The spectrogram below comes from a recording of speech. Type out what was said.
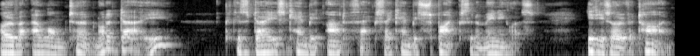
over a long term, not a day, because days can be artifacts, they can be spikes that are meaningless. It is over time.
